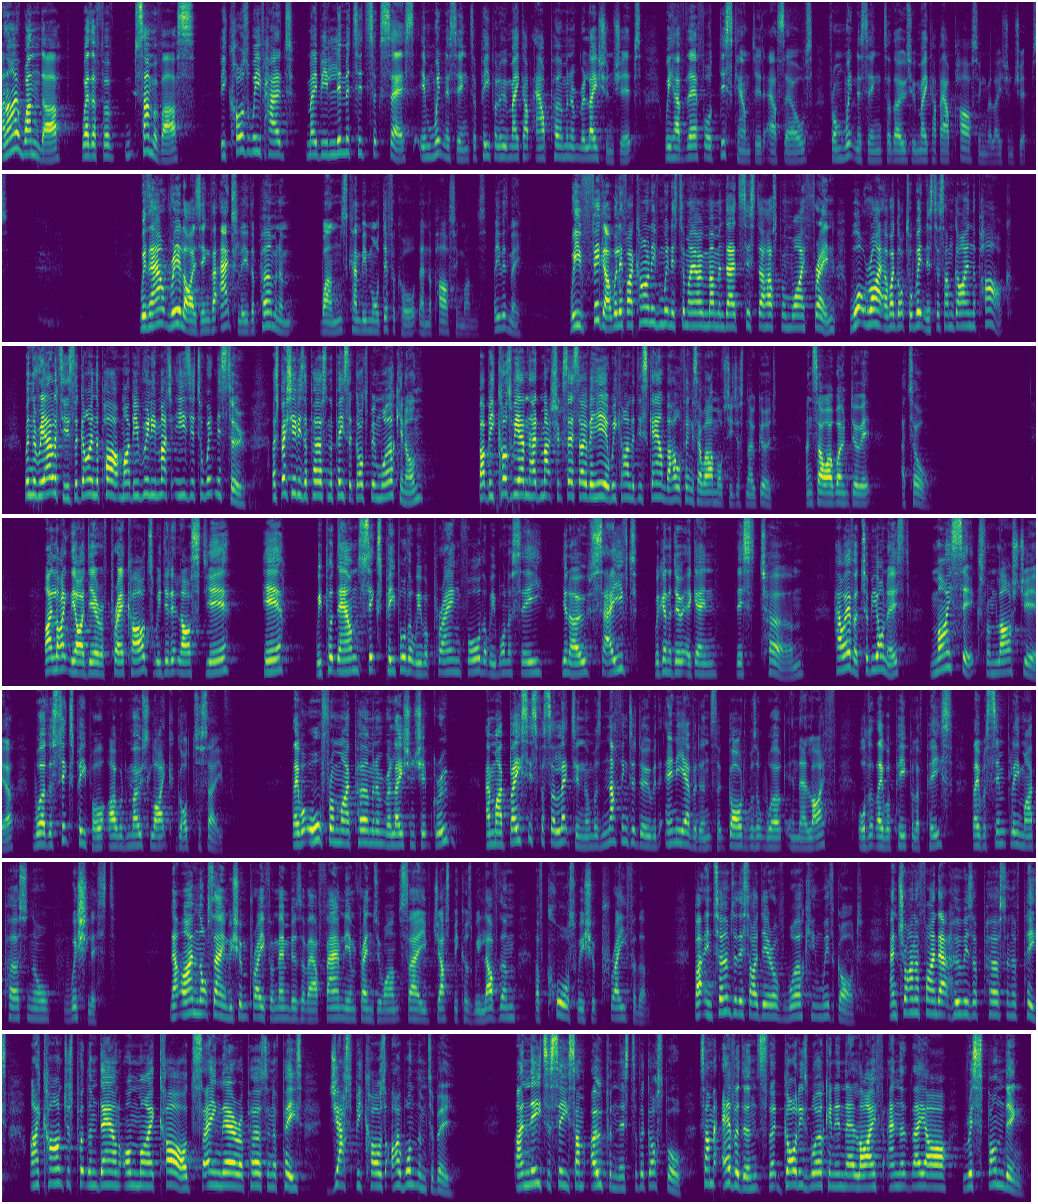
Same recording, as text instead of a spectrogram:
And I wonder whether for some of us, because we've had maybe limited success in witnessing to people who make up our permanent relationships, we have therefore discounted ourselves from witnessing to those who make up our passing relationships. Without realizing that actually the permanent ones can be more difficult than the passing ones. Are you with me? We figure, well, if I can't even witness to my own mum and dad, sister, husband, wife, friend, what right have I got to witness to some guy in the park? When the reality is, the guy in the park might be really much easier to witness to, especially if he's a person of peace that God's been working on. But because we haven't had much success over here, we kind of discount the whole thing and say, well, I'm obviously just no good. And so I won't do it at all. I like the idea of prayer cards. We did it last year here. We put down six people that we were praying for that we want to see, you know, saved. We're going to do it again this term. However, to be honest, my six from last year were the six people I would most like God to save. They were all from my permanent relationship group, and my basis for selecting them was nothing to do with any evidence that God was at work in their life or that they were people of peace. They were simply my personal wish list. Now, I'm not saying we shouldn't pray for members of our family and friends who aren't saved just because we love them. Of course, we should pray for them. But in terms of this idea of working with God and trying to find out who is a person of peace, I can't just put them down on my card saying they're a person of peace just because I want them to be. I need to see some openness to the gospel, some evidence that God is working in their life and that they are responding.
